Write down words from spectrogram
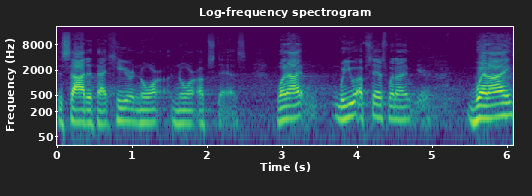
decided that here nor nor upstairs. When I were you upstairs when I Yeah. when I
